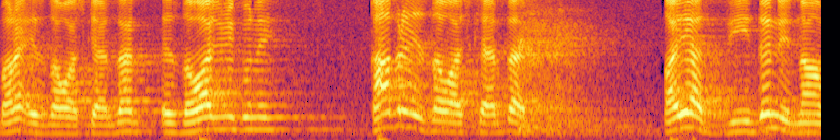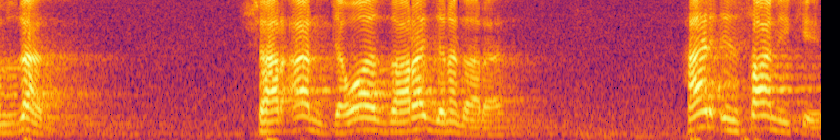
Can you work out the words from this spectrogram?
برای ازدواج کردن ازدواج می‌کنه قبل ازدواج کردن آیا دیدن نامزد شرعا جواز دارد یا ندارد؟ هر انسانی که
